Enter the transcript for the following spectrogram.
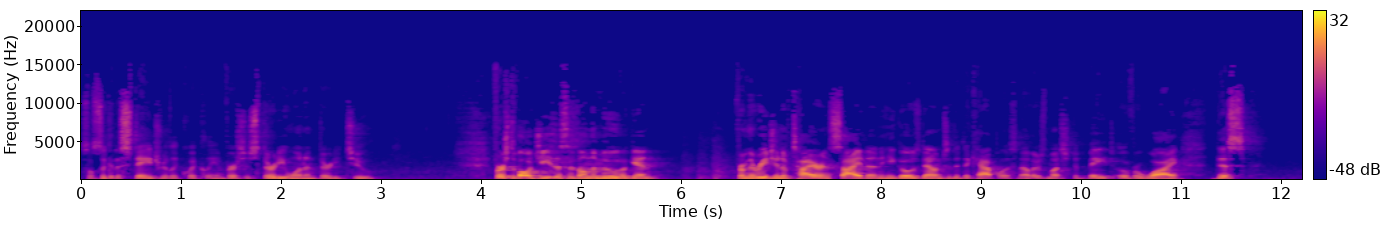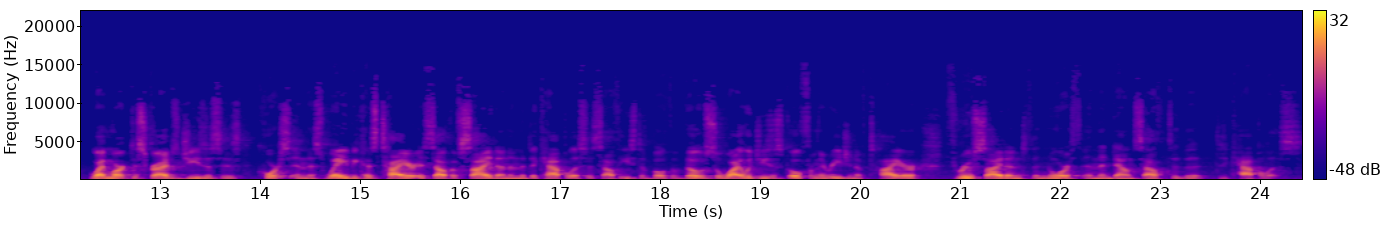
So, let's look at the stage really quickly in verses 31 and 32. First of all, Jesus is on the move again. From the region of Tyre and Sidon, he goes down to the Decapolis. Now, there's much debate over why this, why Mark describes Jesus' course in this way, because Tyre is south of Sidon and the Decapolis is southeast of both of those. So, why would Jesus go from the region of Tyre through Sidon to the north and then down south to the Decapolis?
